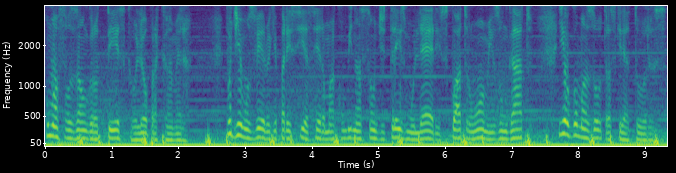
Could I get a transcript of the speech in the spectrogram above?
Uma fusão grotesca olhou para a câmera. Podíamos ver o que parecia ser uma combinação de três mulheres, quatro homens, um gato e algumas outras criaturas.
